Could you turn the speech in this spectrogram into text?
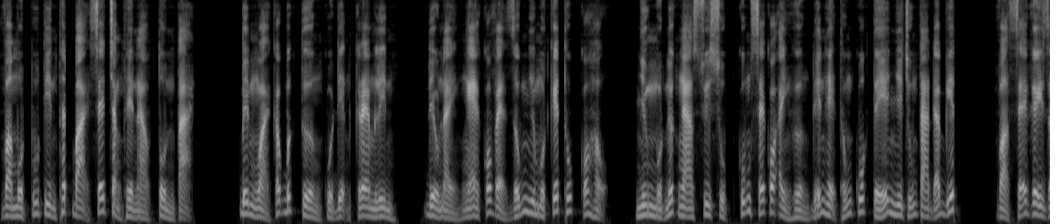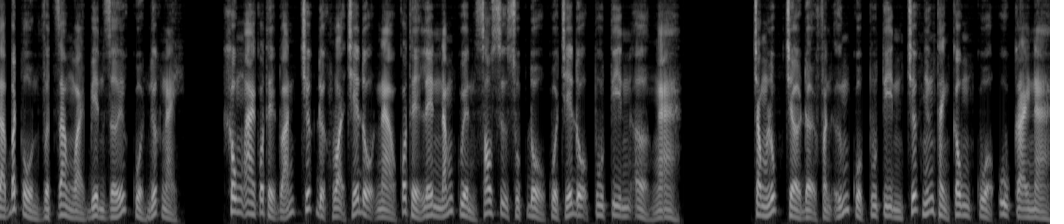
và một Putin thất bại sẽ chẳng thể nào tồn tại. Bên ngoài các bức tường của Điện Kremlin, điều này nghe có vẻ giống như một kết thúc có hậu. Nhưng một nước Nga suy sụp cũng sẽ có ảnh hưởng đến hệ thống quốc tế như chúng ta đã biết và sẽ gây ra bất ổn vượt ra ngoài biên giới của nước này. Không ai có thể đoán trước được loại chế độ nào có thể lên nắm quyền sau sự sụp đổ của chế độ Putin ở Nga. Trong lúc chờ đợi phản ứng của Putin trước những thành công của Ukraine,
